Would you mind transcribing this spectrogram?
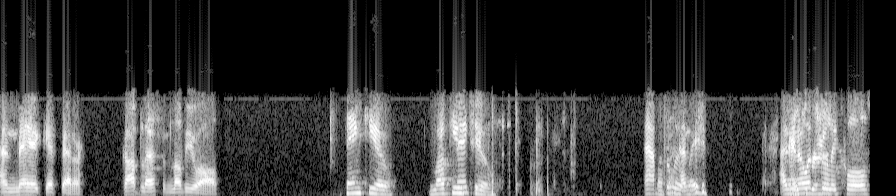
and may it get better. God bless and love you all. Thank you. Love you Thank too. You. Absolutely. And, and you know what's really cool?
